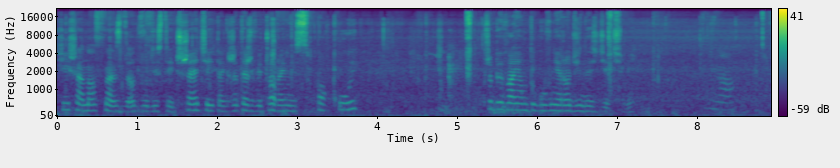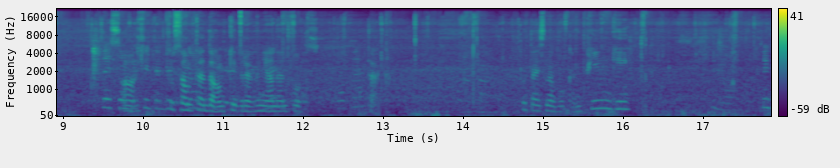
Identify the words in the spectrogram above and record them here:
Cisza nocna jest do 23, także też wieczorem jest spokój. Przebywają tu głównie rodziny z dziećmi. No. Tutaj są O, właśnie te tu są te domki drewniane, dwu-. Tak. Tutaj znowu kempingi. No. Tych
